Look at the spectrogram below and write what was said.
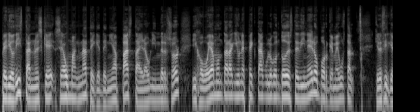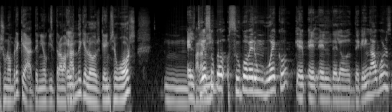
periodista, no es que sea un magnate que tenía pasta, era un inversor, dijo, voy a montar aquí un espectáculo con todo este dinero porque me gusta. Quiero decir que es un hombre que ha tenido que ir trabajando y que los Games Awards el tío supo, ver un hueco, que el, de los de Game Awards,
